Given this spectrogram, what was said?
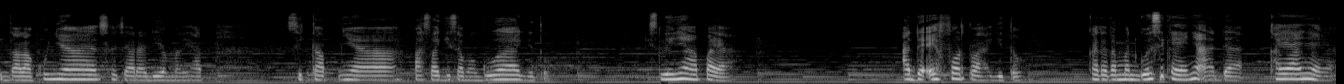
tingkah lakunya, secara dia melihat sikapnya pas lagi sama gue gitu. Istilahnya apa ya? Ada effort lah gitu. Kata teman gue sih kayaknya ada. Kayaknya ya.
